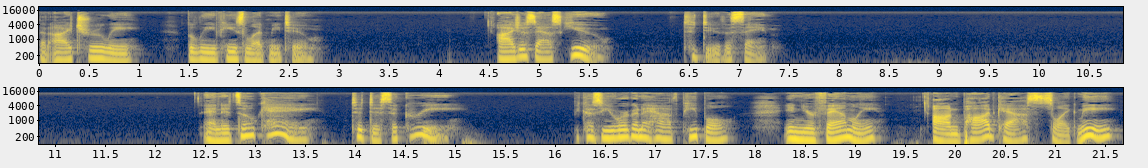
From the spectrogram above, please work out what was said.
that I truly believe He's led me to. I just ask you to do the same. And it's okay to disagree because you are going to have people in your family on podcasts like me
